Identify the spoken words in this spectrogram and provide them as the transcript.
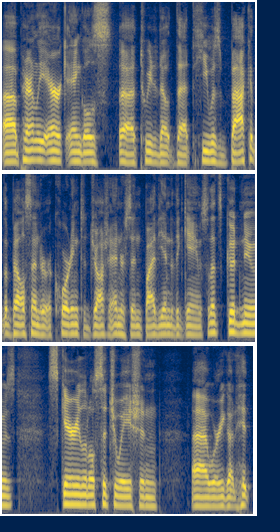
Uh, apparently, Eric Engels uh, tweeted out that he was back at the Bell Center, according to Josh Anderson, by the end of the game. So that's good news. Scary little situation uh, where he got hit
